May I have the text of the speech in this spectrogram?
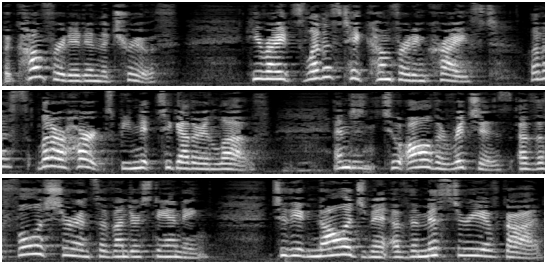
but comforted in the truth. He writes, let us take comfort in Christ. Let us, let our hearts be knit together in love and to all the riches of the full assurance of understanding, to the acknowledgement of the mystery of God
